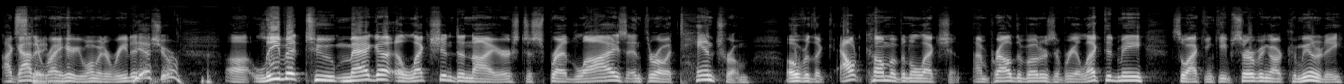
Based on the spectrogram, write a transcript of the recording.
I got statement. it right here. You want me to read it? Yeah, sure. Uh, leave it to MAGA election deniers to spread lies and throw a tantrum over the outcome of an election. I'm proud the voters have reelected me so I can keep serving our community,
